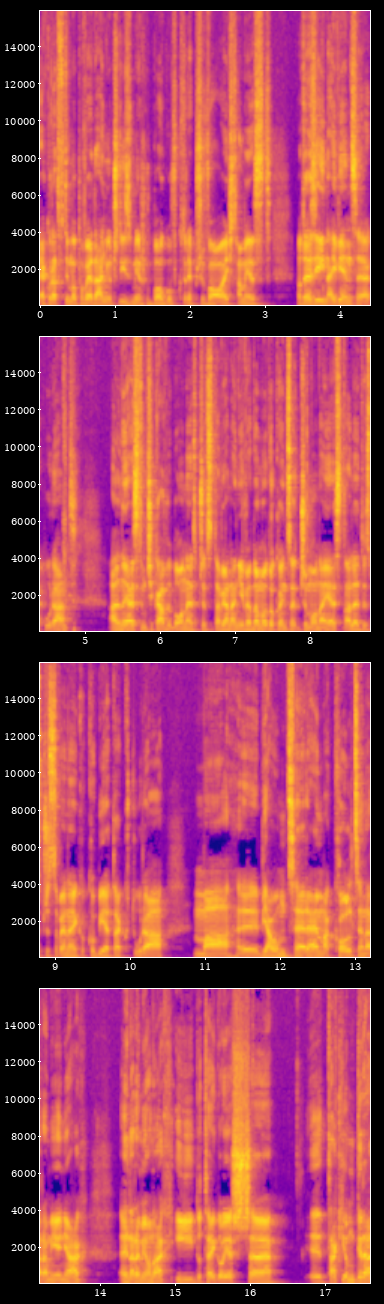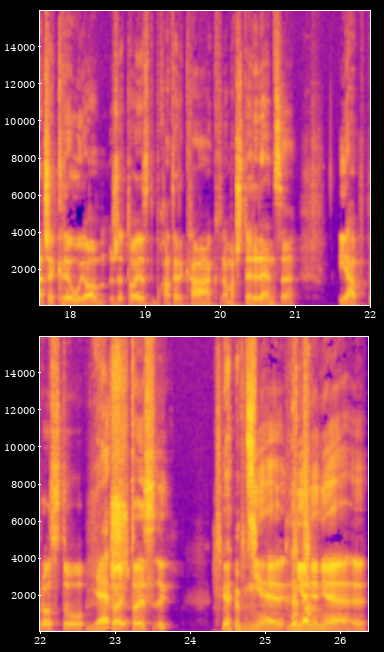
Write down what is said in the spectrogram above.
I akurat w tym opowiadaniu, czyli Zmierzch Bogów, które przywołałeś, tam jest. No to jest jej najwięcej akurat. Ale no ja jestem ciekawy, bo ona jest przedstawiana, nie wiadomo do końca czym ona jest, ale to jest przedstawiana jako kobieta, która ma y, białą cerę, ma kolce na ramieniach, y, na ramionach i do tego jeszcze tak ją gracze kreują, że to jest bohaterka, która ma cztery ręce. I ja po prostu... Jesz? To, to jest... y, Nie Nie, nie, nie. Y,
